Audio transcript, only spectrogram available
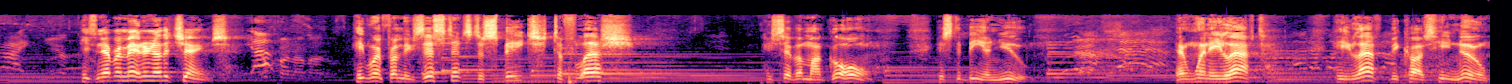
yeah. He's never made another change. He went from existence to speech to flesh. He said, But my goal is to be in you. And when he left, he left because he knew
